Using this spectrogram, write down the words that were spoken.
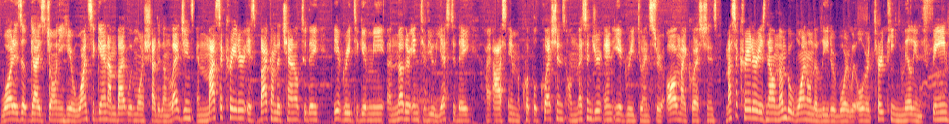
What is up guys, Johnny here. Once again, I'm back with more Shadowgun Legends and Masakrator is back on the channel today. He agreed to give me another interview yesterday I asked him a couple questions on Messenger and he agreed to answer all my questions. Masakrator is now number one on the leaderboard with over 13 million fame.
